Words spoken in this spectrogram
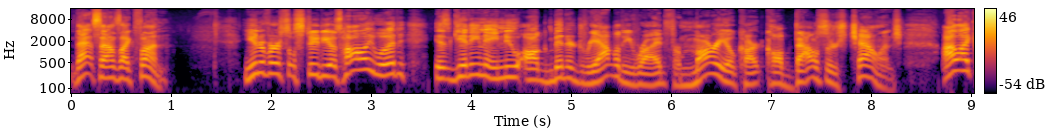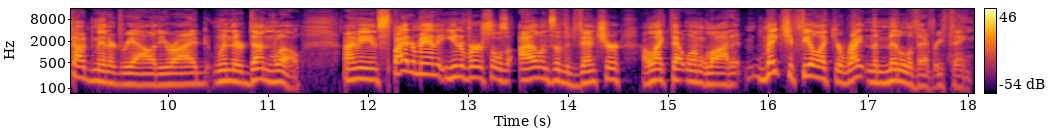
That sounds like fun. Universal Studios Hollywood is getting a new augmented reality ride for Mario Kart called Bowser's Challenge. I like augmented reality ride when they're done well. I mean, Spider-Man at Universal's Islands of Adventure, I like that one a lot. It makes you feel like you're right in the middle of everything.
